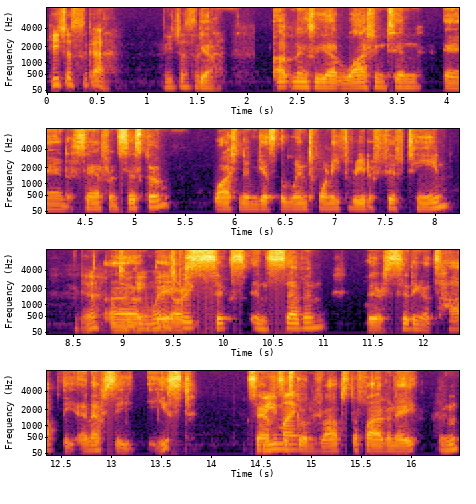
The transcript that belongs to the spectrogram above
He's just a guy. He's just a Yeah. guy. Up next, we got Washington and San Francisco. Washington gets the win 23 to 15. Yeah. Two Uh, game they are streak. six and seven. They're sitting atop the NFC East. San We Francisco drops to five and 8 Mhm.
